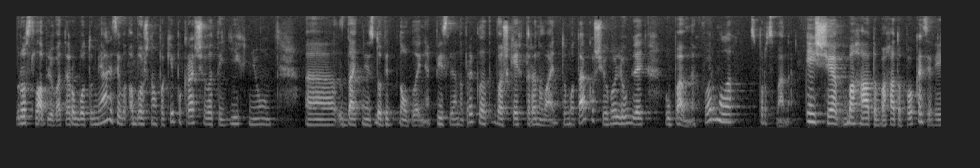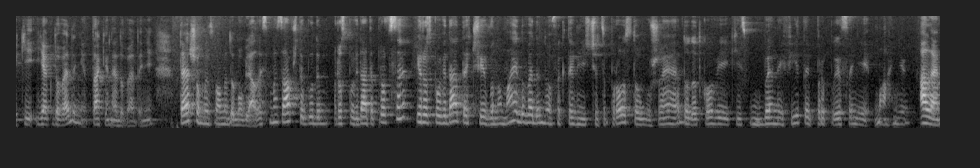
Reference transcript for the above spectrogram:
розслаблювати роботу м'язів або ж навпаки покращувати їхню е, здатність до відновлення після, наприклад, важких тренувань. Тому також його люблять у певних формулах спортсмени. І ще багато багато показів, які як доведені, так і не доведені. Те, що ми з вами домовлялись, ми завжди будемо розповідати про все і розповідати, чи воно має доведену ефективність, чи це просто вже додаткові якісь бенефіти приписані магнію. Але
